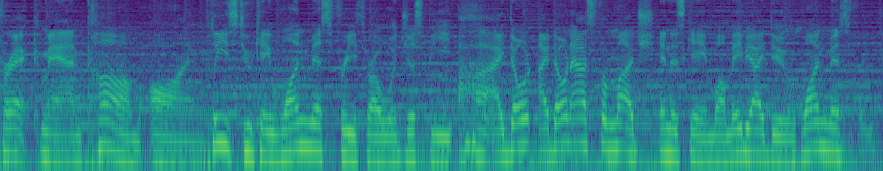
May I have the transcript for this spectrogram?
Frick, man. Come on. Please, 2K, one missed free throw would just be... Uh, I don't I don't ask for much in this game. Well, maybe I do. One missed free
